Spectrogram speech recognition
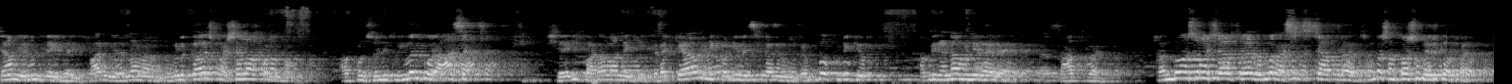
தான் எதுவும் தெரியல பாருங்க இதெல்லாம் நான் உங்களுக்காக ஸ்பெஷலாக பண்ணணும். அப்படின்னு சொல்லி இவருக்கு ஒரு ஆசை. சரி பரவாயில்ல. இங்கே கிடைக்காம இன்னைக்கு பண்ணி வச்சிருக்காங்க. நமக்கு ரொம்ப பிடிக்கும். அப்படின்னு என்ன பண்ணிடுறாரு? சாப்பிட்றாரு. சந்தோஷமாக சாப்பிட்றாரு. ரொம்ப ரசித்து சாப்பிட்றாரு. ரொம்ப சந்தோஷமாக இருக்கப்ப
